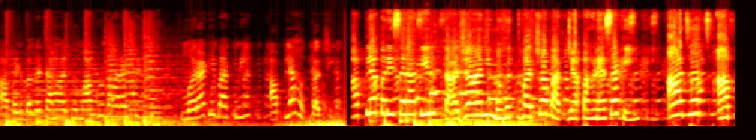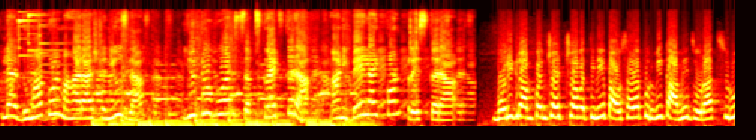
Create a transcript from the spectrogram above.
आपण बघत आहात धुमाकूळ महाराष्ट्र न्यूज, मराठी बातमी आपल्या हक्काची. आपल्या परिसरातील ताज्या आणि महत्त्वाच्या बातम्या पाहण्यासाठी आजच आपल्या धुमाकूळ महाराष्ट्र न्यूजला YouTube वर सबस्क्राईब करा आणि बेल आयकॉन प्रेस करा. बोरी ग्रामपंचायतच्या वतीने पावसाळ्यापूर्वी कामे जोरात सुरू.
